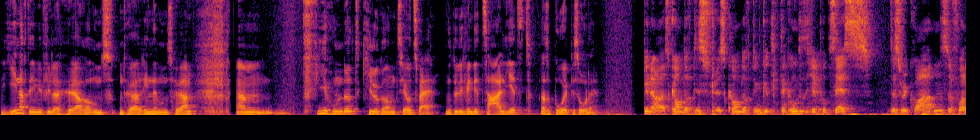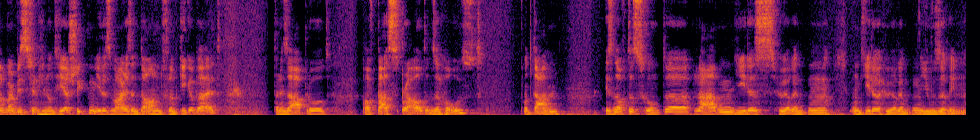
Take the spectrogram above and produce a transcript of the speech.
je nachdem wie viele Hörer uns und Hörerinnen uns hören, ähm, 400 Kilogramm CO2. Natürlich, wenn die Zahl jetzt, also pro Episode. Genau, es kommt auf, das, es kommt auf den, der grundsätzliche Prozess des Recordens erfordert mal ein bisschen hin und her schicken. Jedes Mal ist ein Download von einem Gigabyte. Dann ist ein Upload auf Buzzsprout, unseren Host. Und dann ist noch das Runterladen jedes Hörenden und jeder hörenden Userin.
